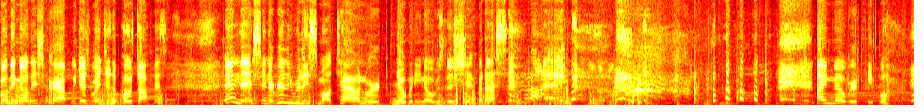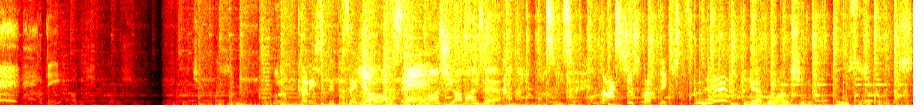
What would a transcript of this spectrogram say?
holding all this crap. We just went to the post office. In this, in a really, really small town where nobody knows this shit but us. I know weird people. りしてたぜ妖精。マジやばいぜ。かなりまずいぜ。ダッシュしたってきつくね。いやご安心。テニス仕込みです。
